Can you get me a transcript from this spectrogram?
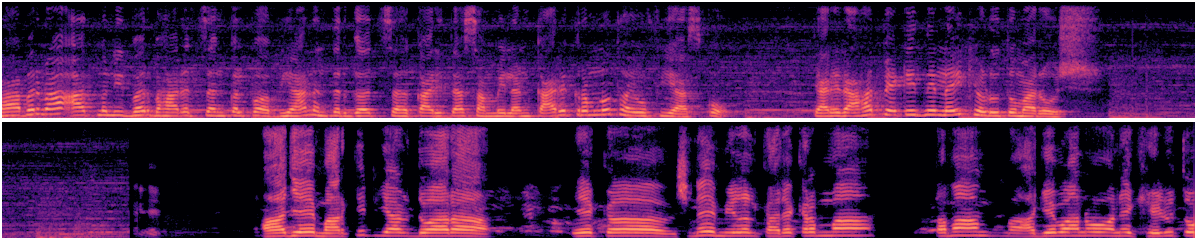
ભાભરમાં આત્મનિર્ભર ભારત સંકલ્પ અભિયાન અંતર્ગત સહકારિતા સંમેલન કાર્યક્રમનો થયો ફિયાસ્કો. ત્યારે રાહત પેકેજને લઈ ખેડૂતોમાં રોષ. આજે માર્કેટ યાર્ડ દ્વારા એક સ્નેહ મિલન કાર્યક્રમમાં તમામ આગેવાનો અને ખેડૂતો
